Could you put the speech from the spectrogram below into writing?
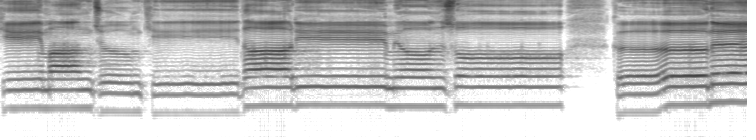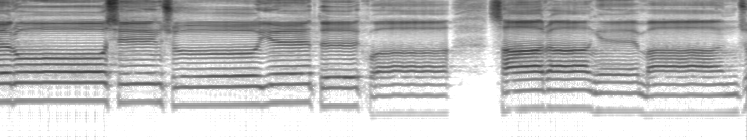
희망 중 기다리면서 그 은혜로신 주의 뜻과 사랑에 만족하여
